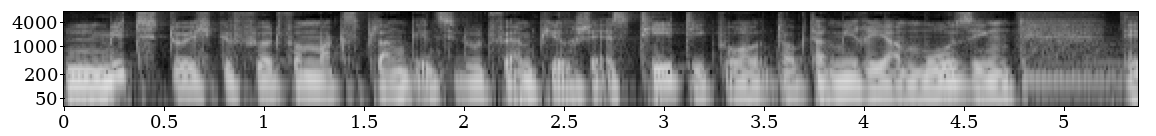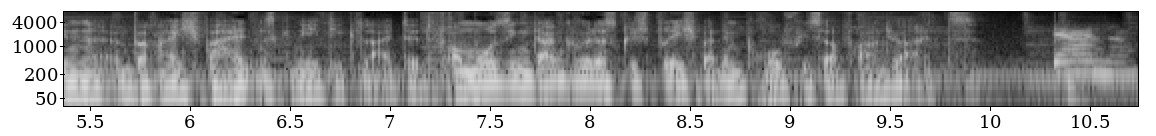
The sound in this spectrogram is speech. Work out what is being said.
mit durchgeführt vom Max-Planck-Institut für empirische Ästhetik, wo Dr. Miriam Mosing den Bereich Verhaltensgenetik leitet. Frau Mosing, danke für das Gespräch bei den Profis auf Radio 1. Gerne.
